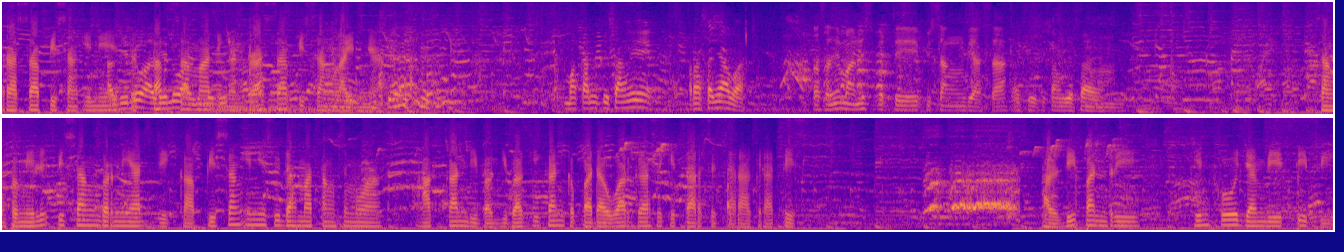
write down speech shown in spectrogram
rasa pisang ini tetap sama dengan rasa pisang lainnya. Makan pisang ini rasanya apa? Rasanya manis seperti pisang biasa. Masih pisang biasa ya. Sang pemilik pisang berniat jika pisang ini sudah matang semua, akan dibagi-bagikan kepada warga sekitar secara gratis. Aldi Pandri, Info Jambi TV.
